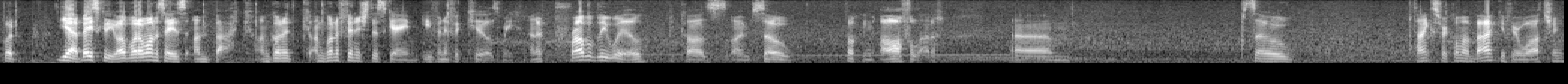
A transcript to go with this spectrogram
But yeah, basically, what, I want to say is I'm back. I'm gonna I'm gonna finish this game, even if it kills me, and it probably will because I'm so fucking awful at it. Um, so thanks for coming back if you're watching.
